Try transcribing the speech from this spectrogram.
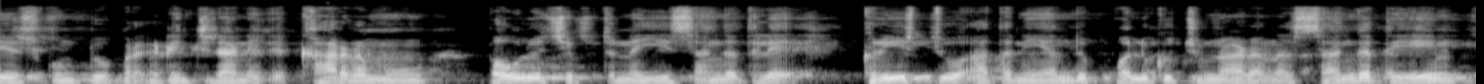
చేసుకుంటూ ప్రకటించడానికి కారణము పౌలు చెప్తున్న ఈ సంగతులే. క్రీస్తు అతని యందు పలుకుచున్నాడన్న సంగతి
